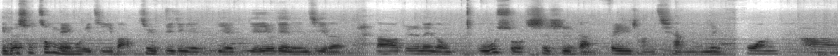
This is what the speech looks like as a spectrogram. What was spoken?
你可以说中年危机吧，就毕竟也也也有点年纪了，然后就是那种无所事事感非常强的那种慌，哦，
